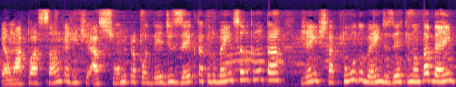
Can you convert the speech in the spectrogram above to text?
É uma atuação que a gente assume para poder dizer que tá tudo bem, sendo que não tá. Gente, está tudo bem dizer que não tá bem.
